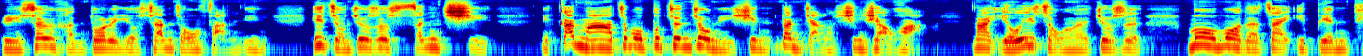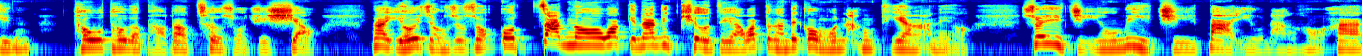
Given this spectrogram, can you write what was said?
女生很多的有三种反应，一种就是生气，你干嘛这么不尊重女性，乱讲性笑话？那有一种呢，就是默默的在一边听。偷偷的跑到厕所去笑，那有一种就是说哦赞哦，我给他你 Q 掉，我等下要讲我难听啊你哦，所以只有蜜起罢有然后啊，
